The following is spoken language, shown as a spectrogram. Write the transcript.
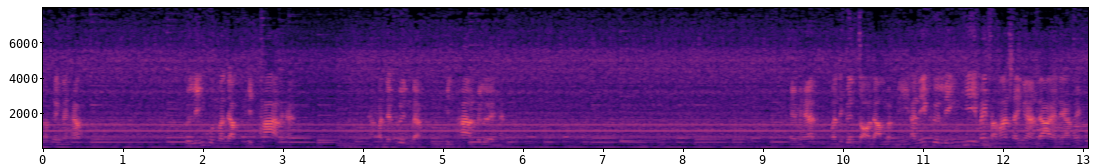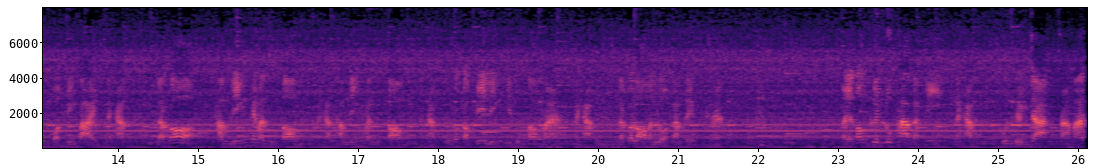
แป๊บนึงนะครับคือลิงก์คุณมันจะผิดพลาดนะฮะมันจะขึ้นแบบผิดพลาดไปเลยนะ เห็นไหมฮะมันจะขึ้นจอดำแบบนี้ อันนี้คือลิงก์ที่ไม่สามารถใช้งานได้นะครับให้คุณกดทิ้งไปนะครับ แล้วก็ทำลิงก์ให้มันถูกต้องนะครับทำลิงก์ให้มันถูกต้องนะครับคุณก็ copy ลิงก์ที่ถูกต้องมานะครับ แล้วก็รอมันโหลดแป๊บหนึ่งนะฮะมันจะต้องขึ้นรูปภาพแบบนี้นะครับ คุณถึงจะสามารถ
